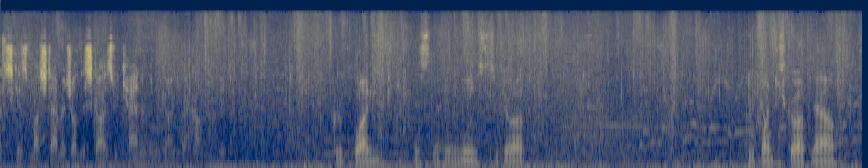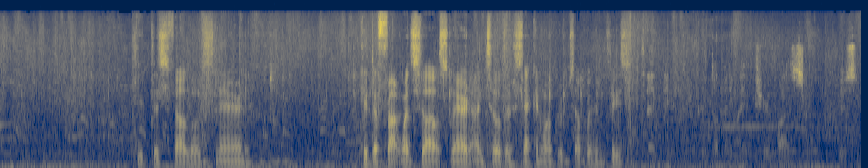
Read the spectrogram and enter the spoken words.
Just get as much damage on this guy as we can and then we're going back up a bit. Group 1 is the who needs to go up. Group 1 just go up now. Keep this fellow snared. Keep the front one spell snared until the second one groups up with him, please. Grouped up anyway, Purify's just gonna boost him.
